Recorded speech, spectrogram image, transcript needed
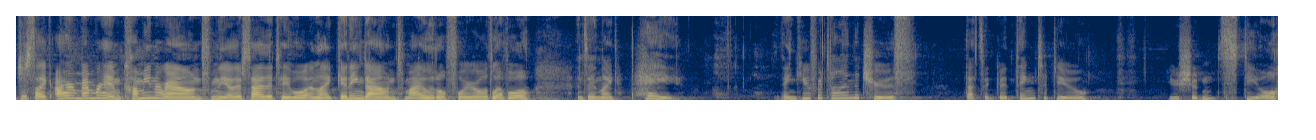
just like, I remember him coming around from the other side of the table and like getting down to my little four year old level and saying, like, hey, Thank you for telling the truth. That's a good thing to do. You shouldn't steal.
